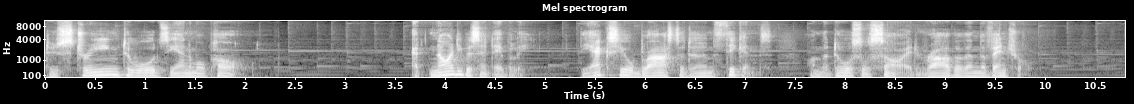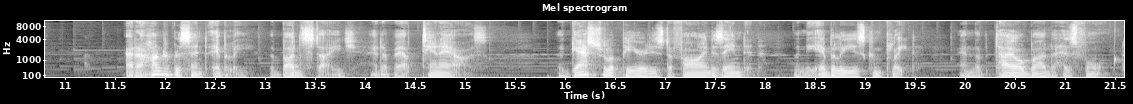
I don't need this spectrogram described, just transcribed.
to stream towards the animal pole. At 90% epiboly, the axial blastoderm thickens on the dorsal side rather than the ventral. At 100% epiboly, the bud stage, at about 10 hours, the gastrula period is defined as ended when the epiboly is complete and the tail bud has formed.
